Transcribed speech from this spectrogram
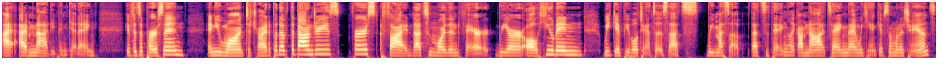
I, I'm not even kidding. If it's a person and you want to try to put up the boundaries first, fine. That's more than fair. We are all human. We give people chances. That's, we mess up. That's the thing. Like, I'm not saying that we can't give someone a chance,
